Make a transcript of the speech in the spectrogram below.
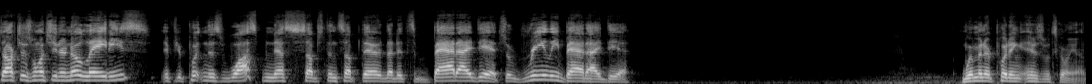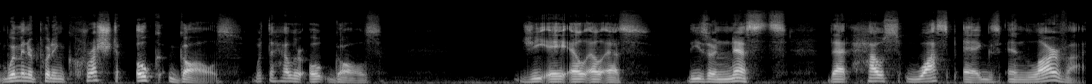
Doctors want you to know, ladies, if you're putting this wasp nest substance up there, that it's a bad idea. It's a really bad idea. Women are putting, here's what's going on. Women are putting crushed oak galls. What the hell are oak galls? G A L L S. These are nests that house wasp eggs and larvae.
